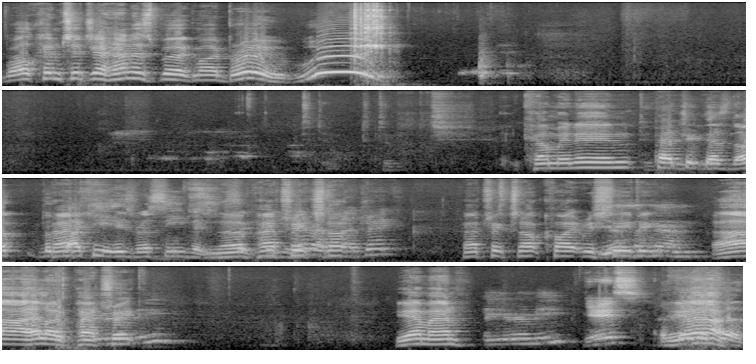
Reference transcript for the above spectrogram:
welcome to Johannesburg, my brew. Woo! Coming in. Patrick does not look Pat- like he is receiving. No, Patrick's not. Patrick? Patrick's not quite receiving. Ah, hello, Patrick. Can you Yeah, man. Can you hear me? Yes. Yeah.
